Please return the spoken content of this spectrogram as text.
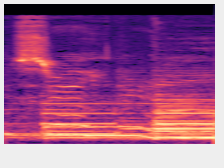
this to rain.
